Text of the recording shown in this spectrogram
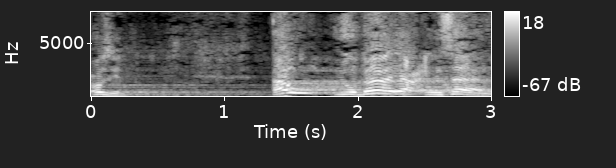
عزل. أو يبايع إنسان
